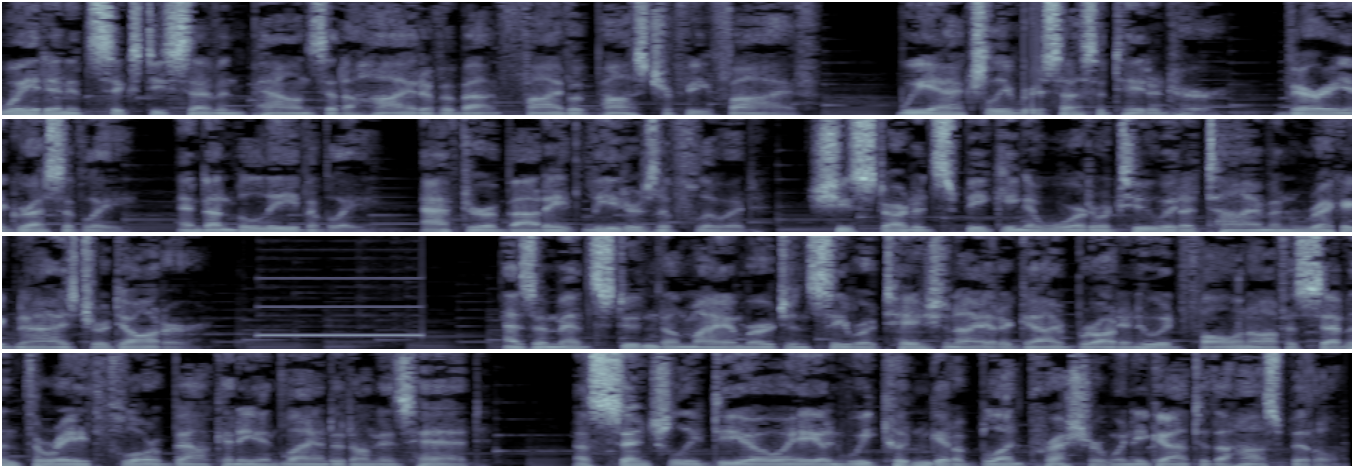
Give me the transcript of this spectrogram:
Weighed in at 67 pounds at a height of about 5 apostrophe 5. We actually resuscitated her, very aggressively, and unbelievably, after about 8 liters of fluid, she started speaking a word or two at a time and recognized her daughter. As a med student on my emergency rotation I had a guy brought in who had fallen off a 7th or 8th floor balcony and landed on his head. Essentially DOA and we couldn't get a blood pressure when he got to the hospital.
